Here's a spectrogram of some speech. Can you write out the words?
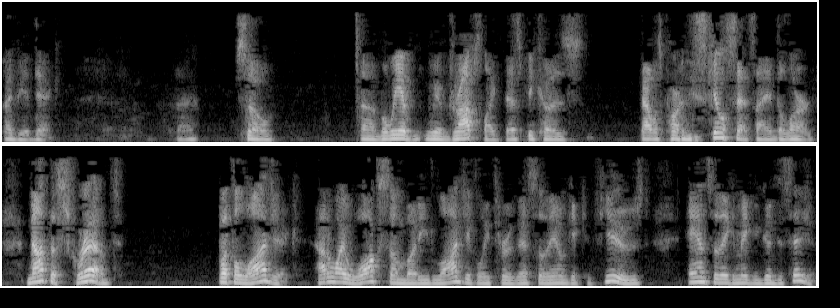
I'd be a dick. Okay? So, uh, but we have we have drops like this because that was part of the skill sets I had to learn. Not the script, but the logic. How do I walk somebody logically through this so they don't get confused and so they can make a good decision,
